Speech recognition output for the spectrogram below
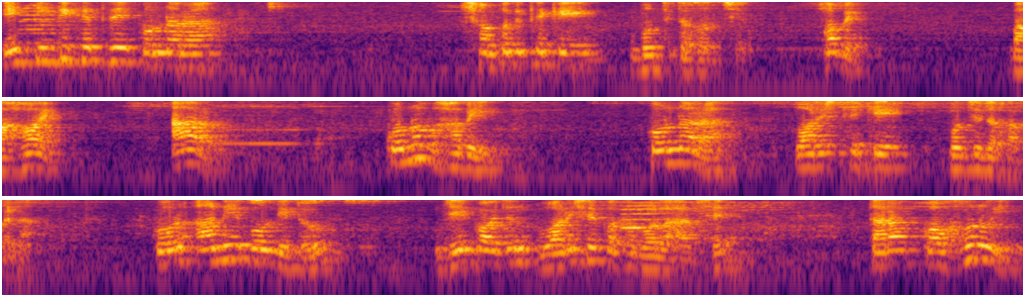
এই তিনটি ক্ষেত্রে কন্যারা সম্পত্তি থেকে বঞ্চিত হচ্ছে। হবে বা হয়, আর কোনোভাবেই কন্যারা ওয়ারিশ থেকে বঞ্চিত হবে না। কোরআনে বর্ণিত যে কয়জন ওয়ারিশের কথা বলা আছে, তারা কখনোই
